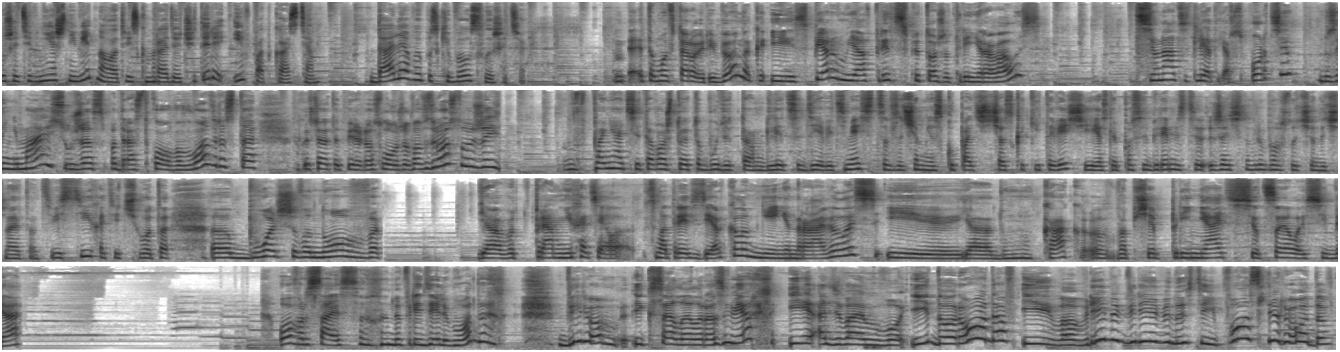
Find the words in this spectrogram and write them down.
слушаете «Внешний вид» на Латвийском радио 4 и в подкасте. Далее в выпуске вы услышите. Это мой второй ребенок, и с первым я, в принципе, тоже тренировалась. 17 лет я в спорте, занимаюсь уже с подросткового возраста. Все это переросло уже во взрослую жизнь в понятии того, что это будет там длиться 9 месяцев, зачем мне скупать сейчас какие-то вещи, если после беременности женщина в любом случае начинает там цвести, хотеть чего-то э, большего, нового. Я вот прям не хотела смотреть в зеркало, мне не нравилось, и я думаю, как э, вообще принять всецело себя – оверсайз на пределе моды, берем XLL размер и одеваем его и до родов, и во время беременности, и после родов.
